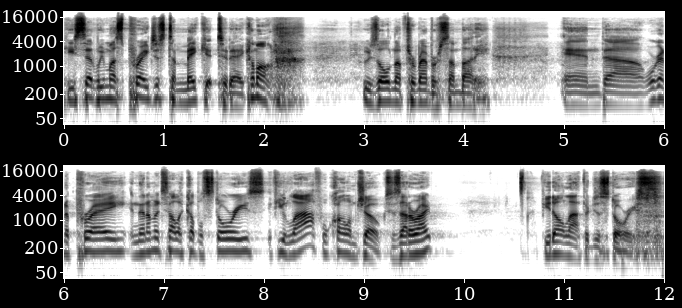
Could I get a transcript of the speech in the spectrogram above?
he said we must pray just to make it today. Come on, who's old enough to remember somebody? And uh, we're going to pray, and then I'm going to tell a couple stories. If you laugh, we'll call them jokes. Is that all right? If you don't laugh, they're just stories.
